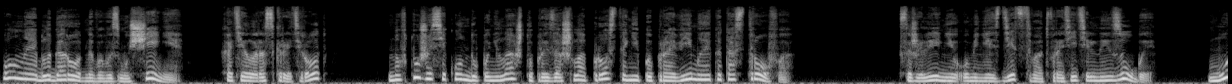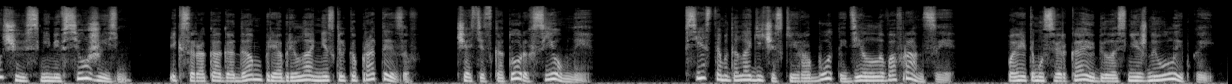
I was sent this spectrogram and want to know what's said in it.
Полное благородного возмущения, хотела раскрыть рот, но в ту же секунду поняла, что произошла просто непоправимая катастрофа. К сожалению, у меня с детства отвратительные зубы. Мучаюсь с ними всю жизнь, и к сорока годам приобрела несколько протезов, часть из которых съемные. Все стоматологические работы делала во Франции, поэтому сверкаю белоснежной улыбкой —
